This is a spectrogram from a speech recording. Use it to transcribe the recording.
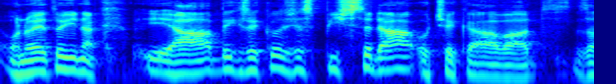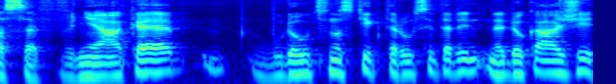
ono je to jinak. Já bych řekl, že spíš se dá očekávat zase v nějaké budoucnosti, kterou si tedy nedokáži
